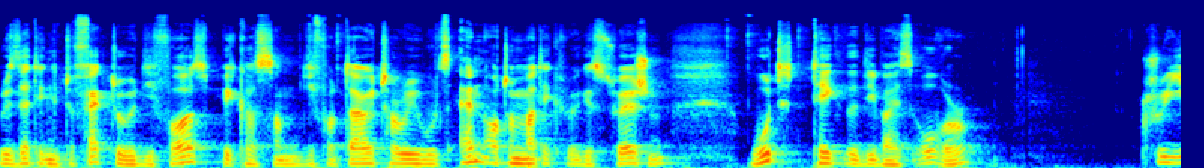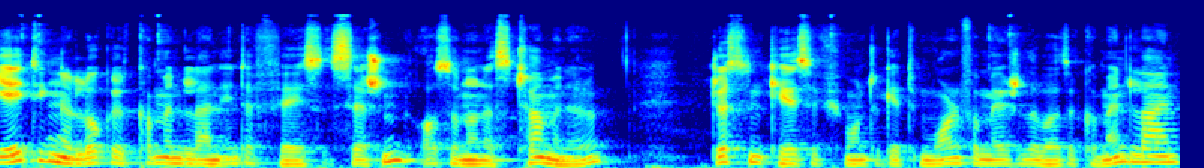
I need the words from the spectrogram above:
resetting it to factory defaults because some default directory rules and automatic registration would take the device over, creating a local command line interface session, also known as terminal, just in case if you want to get more information about the command line,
